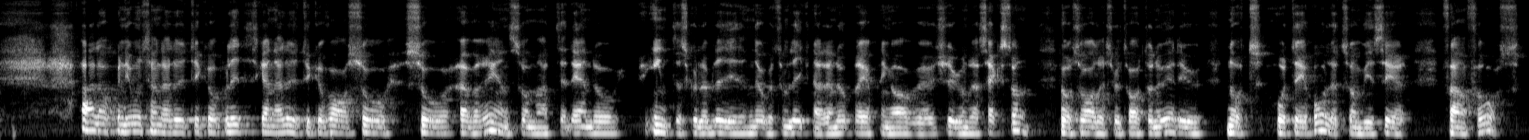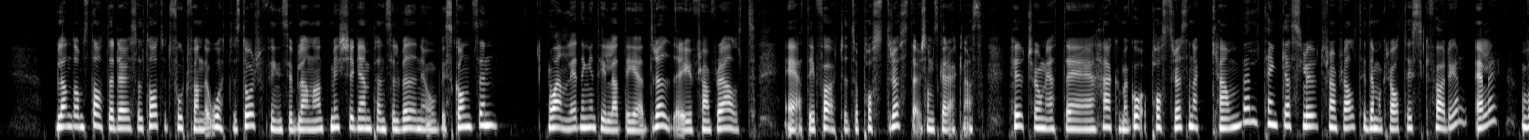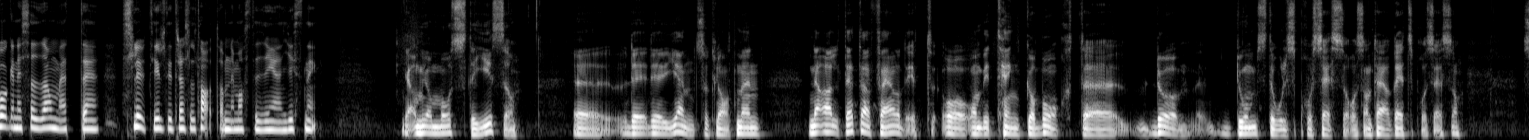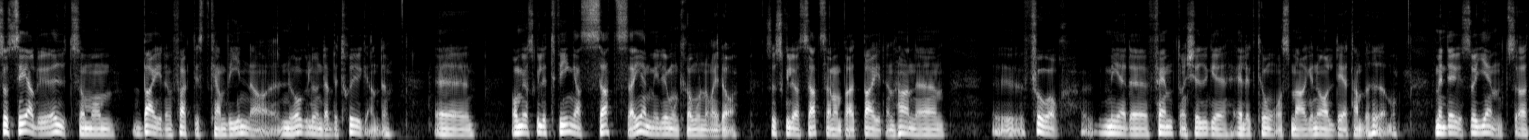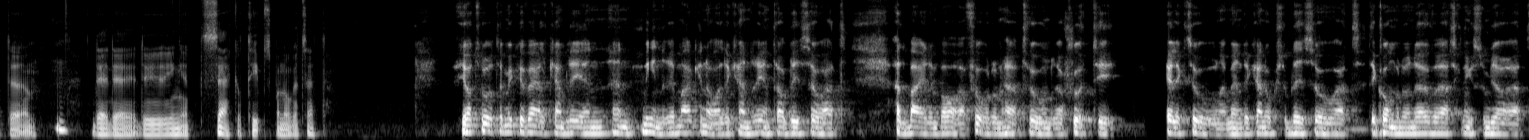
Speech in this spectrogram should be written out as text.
alla opinionsanalytiker och politiska analytiker var så, så överens om att det ändå inte skulle bli något som liknade en upprepning av eh, 2016 års valresultat och nu är det ju något åt det hållet som vi ser framför oss. Bland de stater där resultatet fortfarande återstår så finns ju bland annat Michigan, Pennsylvania och Wisconsin. Och anledningen till att det dröjer är ju framför allt eh, att det är förtids och poströster som ska räknas. Hur tror ni att det här kommer gå? Poströsterna kan väl tänkas slut framför allt till demokratisk fördel, eller? Och vågar ni säga om ett eh, slutgiltigt resultat om ni måste ge en gissning? Ja, om jag måste gissa. Eh, det, det är jämnt såklart, men när allt detta är färdigt och om vi tänker bort eh, då domstolsprocesser och sånt här, rättsprocesser, så ser det ju ut som om Biden faktiskt kan vinna någorlunda betryggande. Eh, om jag skulle tvingas satsa en miljon kronor idag så skulle jag satsa dem på att Biden han eh, får med 15-20 elektorers marginal det han behöver. Men det är ju så jämnt så att det, det, det är ju inget säkert tips på något sätt. Jag tror att det mycket väl kan bli en, en mindre marginal. Det kan rent av bli så att, att Biden bara får de här 270 elektorerna men det kan också bli så att det kommer någon överraskning som gör att,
